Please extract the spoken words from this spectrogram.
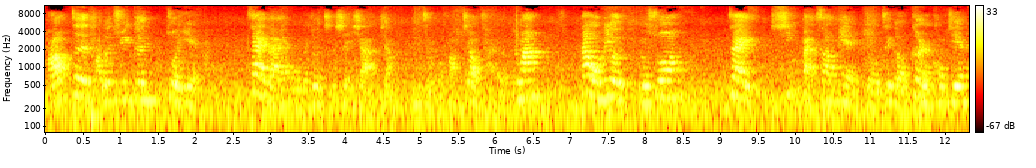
好，这是讨论区跟作业，就只剩下讲你怎么放教材了，对吗？那我们有有说。在新版上面有这个个人空间，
